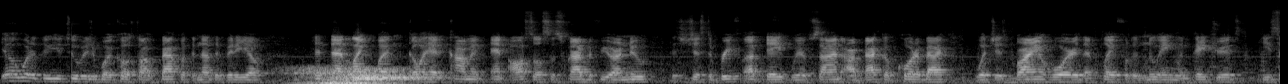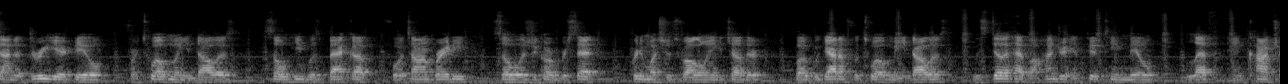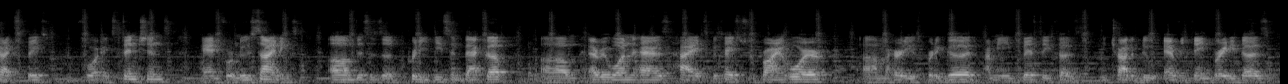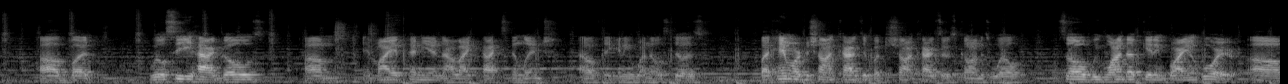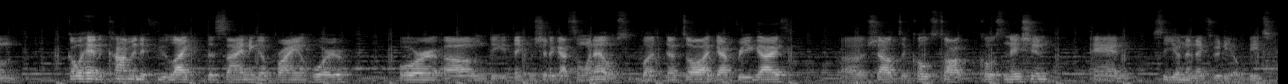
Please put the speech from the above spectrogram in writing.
Yo, what it do, YouTube? It's your boy Colts Talk back with another video. Hit that like button, go ahead and comment, and also subscribe if you are new. This is just a brief update. We have signed our backup quarterback, which is Brian Hoyer, that played for the New England Patriots. He signed a three-year deal for $12 million. So he was backup for Tom Brady. So was Jacoby Brissett. Pretty much just following each other. But we got him for $12 million. We still have 115 mil left in contract space for extensions and for new signings. Um, this is a pretty decent backup. Um, everyone has high expectations for Brian Hoyer. Um, I heard he was pretty good. I mean, basically because he tried to do everything Brady does. Uh, but we'll see how it goes. Um, in my opinion, I like Paxton Lynch. I don't think anyone else does. But him or DeShone Kizer, but DeShone Kizer is gone as well. So we wind up getting Brian Hoyer. Um, go ahead and comment if you like the signing of Brian Hoyer or um, do you think we should have got someone else? But that's all I got for you guys. Uh, shout out to Colts Talk, Colts Nation, and see you in the next video. Peace.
